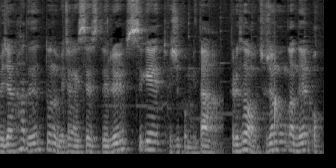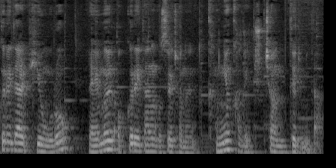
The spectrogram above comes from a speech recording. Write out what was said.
외장 하드 또는 외장 SSD를 쓰게 되실 겁니다. 그래서 저장 공간을 업그레이드할 비용으로 램을 업그레이드하는 것을 저는 강력하게 추천드립니다.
